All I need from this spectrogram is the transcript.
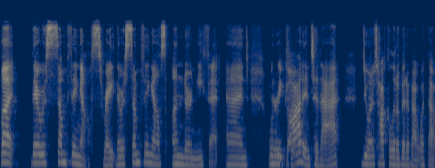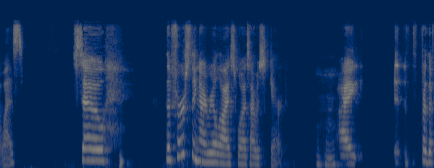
But there was something else, right? There was something else underneath it. And when Very we true. got into that, do you want to talk a little bit about what that was? So, the first thing I realized was I was scared. Mm-hmm. I, for the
